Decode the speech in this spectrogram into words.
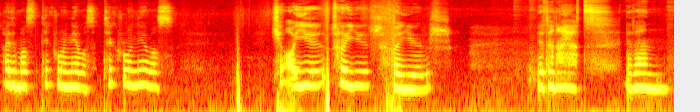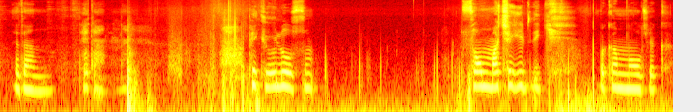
Hadi bas tekrar oynaya bas. Tekrar oynaya bas. Ya hayır, hayır, hayır. Neden hayat? Neden? Neden? Neden? Peki öyle olsun. Son maça girdik. Bakalım ne olacak.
